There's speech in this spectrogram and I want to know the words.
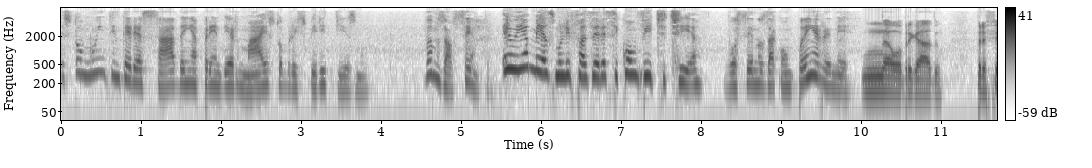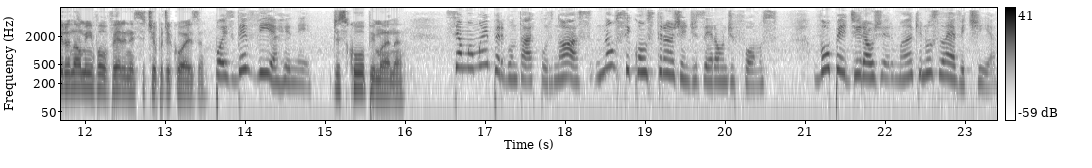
estou muito interessada em aprender mais sobre o Espiritismo. Vamos ao centro? Eu ia mesmo lhe fazer esse convite, tia. Você nos acompanha, Renê? Não, obrigado. Prefiro não me envolver nesse tipo de coisa. Pois devia, Renê. Desculpe, mana. Se a mamãe perguntar por nós, não se constrange em dizer onde fomos. Vou pedir ao Germán que nos leve, tia.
